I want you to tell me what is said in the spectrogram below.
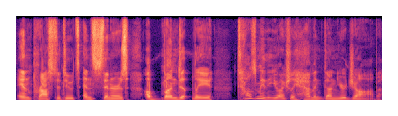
and prostitutes and sinners abundantly tells me that you actually haven't done your job.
